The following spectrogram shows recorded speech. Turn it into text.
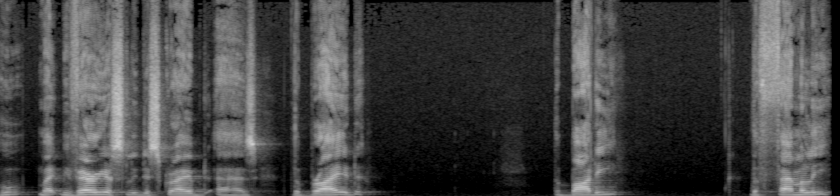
who might be variously described as the bride, the body, the family,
